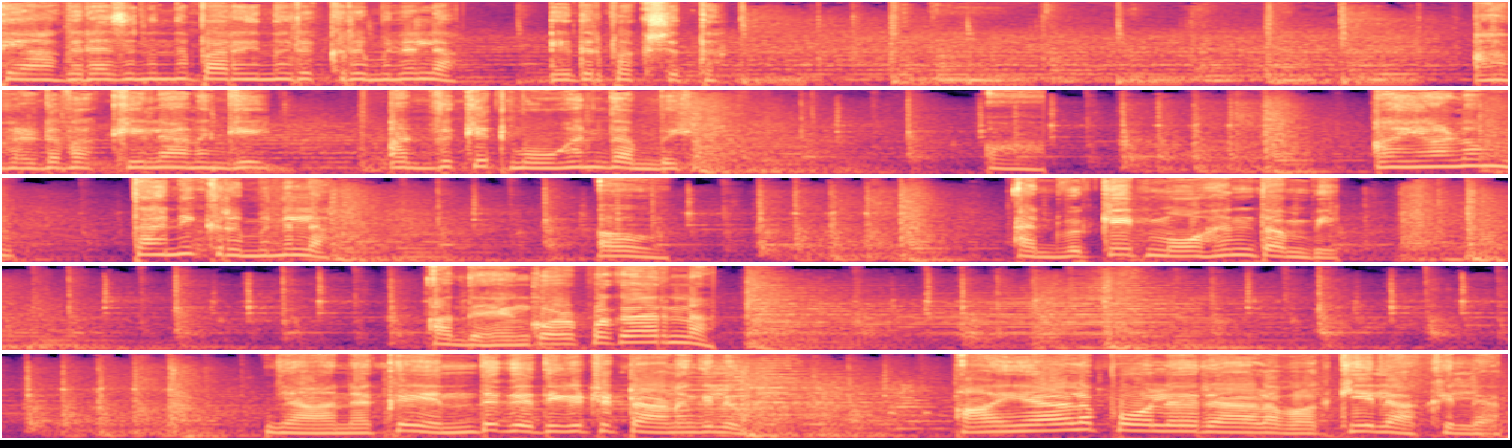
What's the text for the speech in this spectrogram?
ത്യാഗരാജൻ എന്ന് പറയുന്ന ഒരു ക്രിമിനലാ എതിർപക്ഷത്ത്. അവരുടെ വക്കീലാണെങ്കിൽ അഡ്വക്കേറ്റ് മോഹൻ തമ്പി. അയാളും തനി ക്രിമിനലാ? ഓ അഡ്വക്കേറ്റ് മോഹൻ തമ്പി. അദ്ദേഹം കുഴപ്പക്കാരനാ. ഞാനൊക്കെ എന്ത് ഗതികിട്ടിട്ടാണെങ്കിലും അയാളെ പോലെ ഒരാളെ വക്കീലാക്കില്ല.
